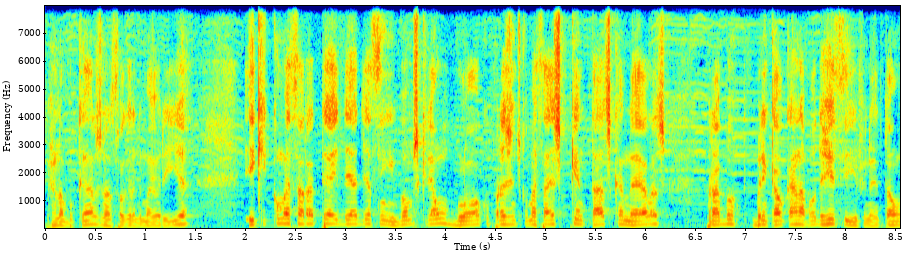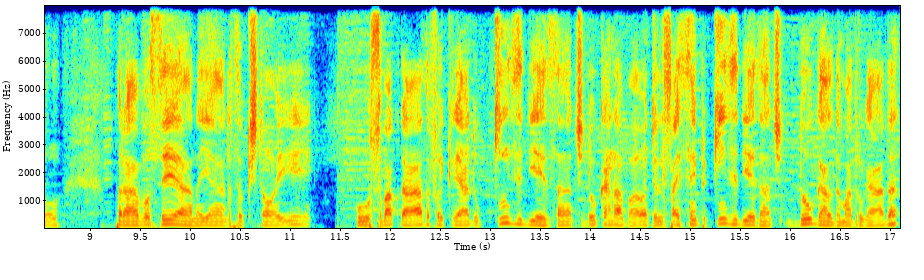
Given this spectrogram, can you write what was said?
pernambucanos, na sua grande maioria, e que começaram a ter a ideia de assim, vamos criar um bloco para a gente começar a esquentar as canelas para brincar o Carnaval de Recife, né? Então, para você, Ana e Anderson, que estão aí, o Subaco da Asa foi criado 15 dias antes do Carnaval, então ele sai sempre 15 dias antes do Galo da Madrugada,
